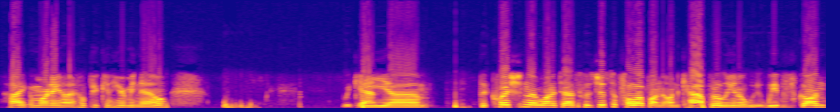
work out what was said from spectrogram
Hi, good morning. I hope you can hear me now. We can. The, um, the question I wanted to ask was just to follow up on, on capital. You know, we, have gone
